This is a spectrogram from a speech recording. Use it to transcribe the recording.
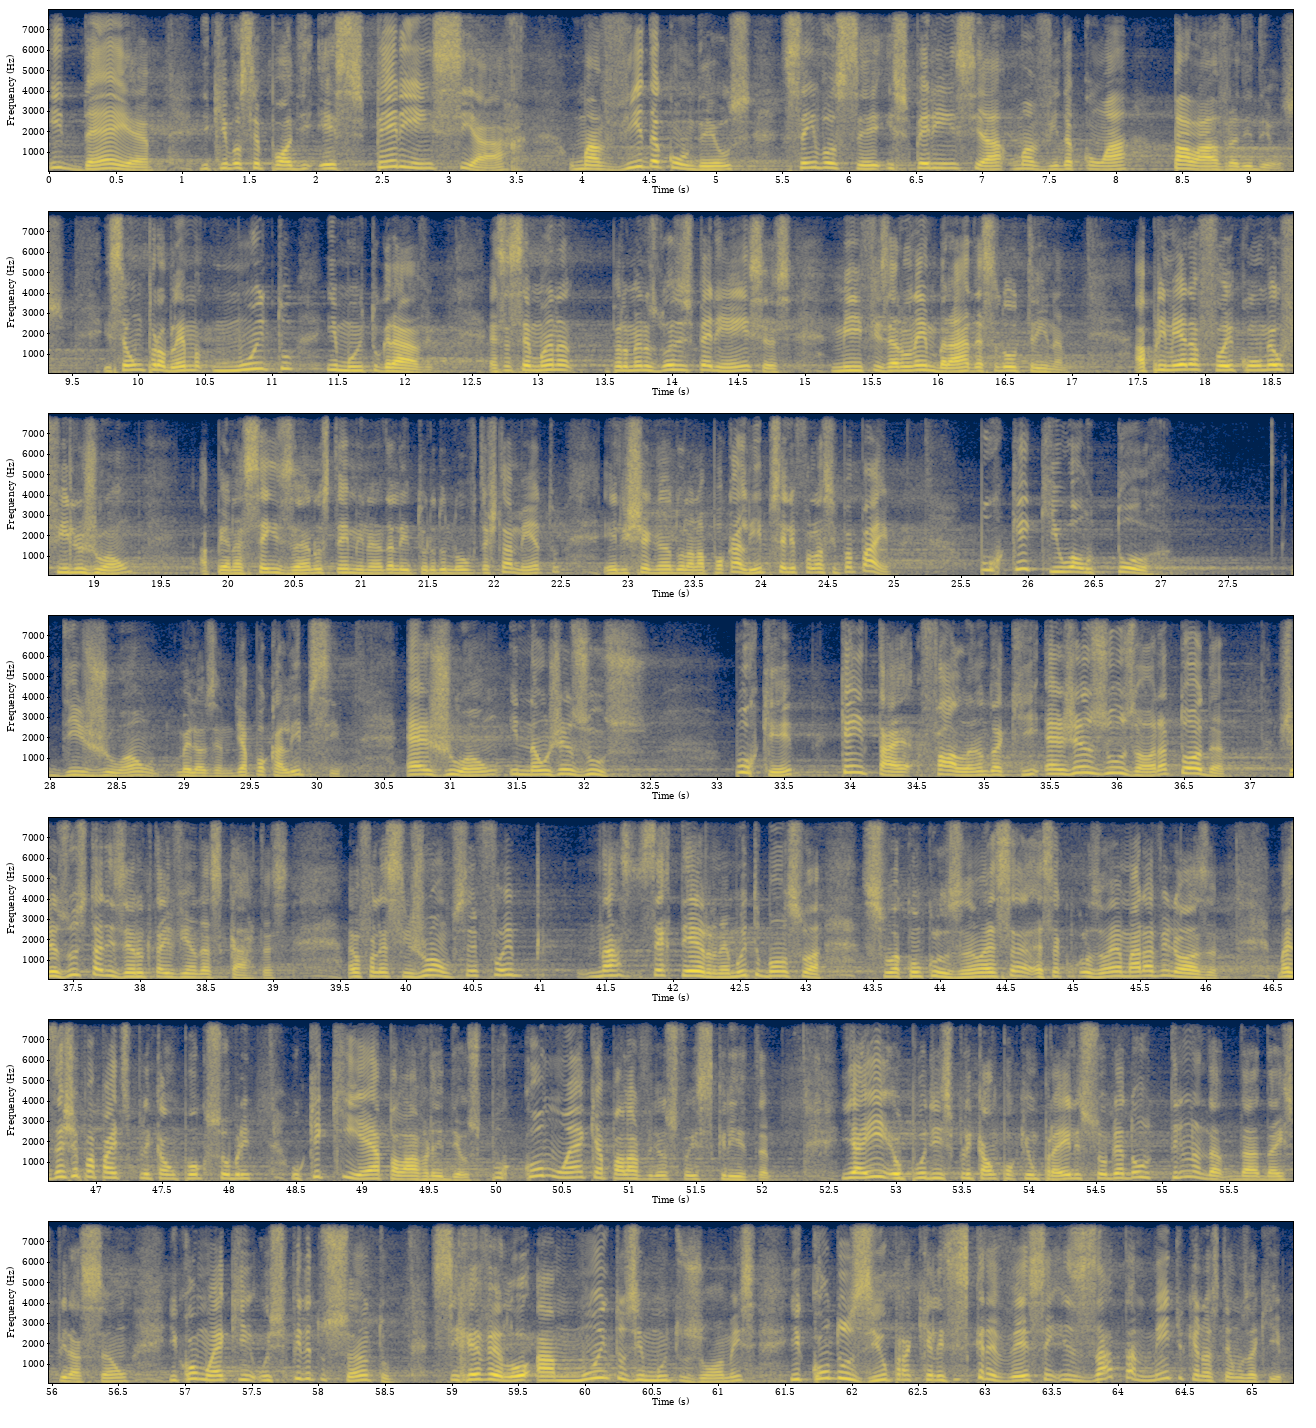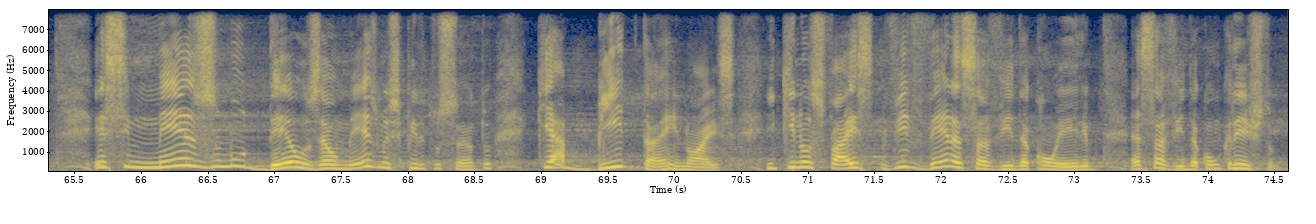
ideia de que você pode experienciar uma vida com Deus sem você experienciar uma vida com a palavra de Deus. Isso é um problema muito e muito grave. Essa semana, pelo menos duas experiências me fizeram lembrar dessa doutrina. A primeira foi com o meu filho João, apenas seis anos, terminando a leitura do Novo Testamento. Ele chegando lá no Apocalipse, ele falou assim: Papai, por que, que o autor de João, melhor dizendo, de Apocalipse, é João e não Jesus? Porque quem está falando aqui é Jesus a hora toda. Jesus está dizendo que está enviando as cartas. Aí eu falei assim, João, você foi na, certeiro, né? Muito bom sua, sua conclusão, essa, essa conclusão é maravilhosa. Mas deixa o papai te explicar um pouco sobre o que, que é a palavra de Deus, por como é que a palavra de Deus foi escrita. E aí eu pude explicar um pouquinho para ele sobre a doutrina da, da, da, inspiração e como é que o Espírito Santo se revelou a muitos e muitos homens e conduziu para que eles escrevessem exatamente o que nós temos aqui. Esse mesmo Deus é o mesmo Espírito Santo que habita em nós e que nos faz viver essa vida com Ele, essa vida com Cristo.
